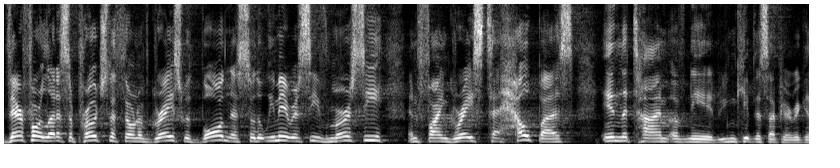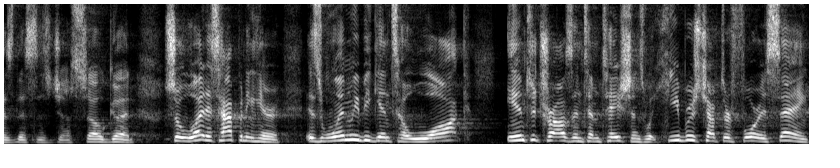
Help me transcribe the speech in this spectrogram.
Therefore, let us approach the throne of grace with boldness so that we may receive mercy and find grace to help us in the time of need. You can keep this up here because this is just so good. So, what is happening here is when we begin to walk into trials and temptations, what Hebrews chapter 4 is saying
